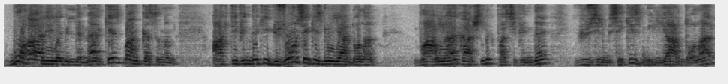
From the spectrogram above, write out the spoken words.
Bu haliyle bile Merkez Bankası'nın aktifindeki 118 milyar dolar varlığa karşılık pasifinde 128 milyar dolar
